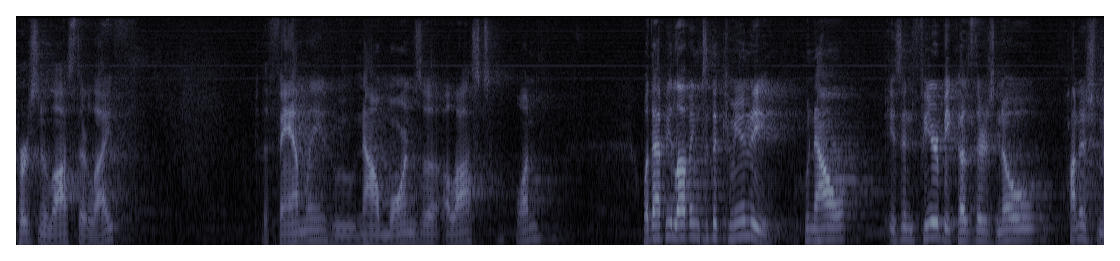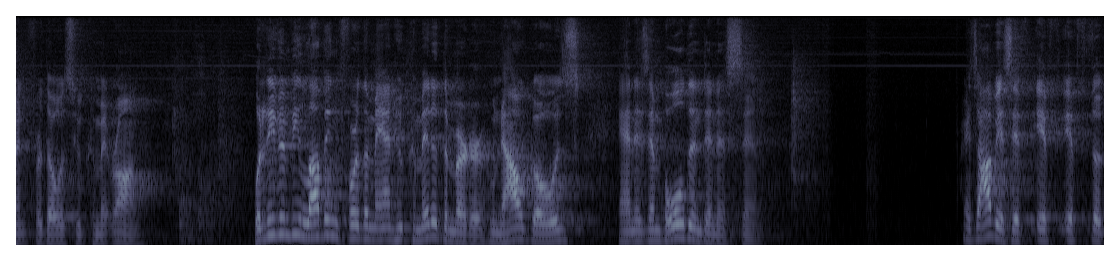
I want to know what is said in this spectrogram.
person who lost their life? To the family who now mourns a, a lost one? Would that be loving to the community who now is in fear because there's no punishment for those who commit wrong? Would it even be loving for the man who committed the murder, who now goes and is emboldened in his sin? It's obvious if, if, if the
